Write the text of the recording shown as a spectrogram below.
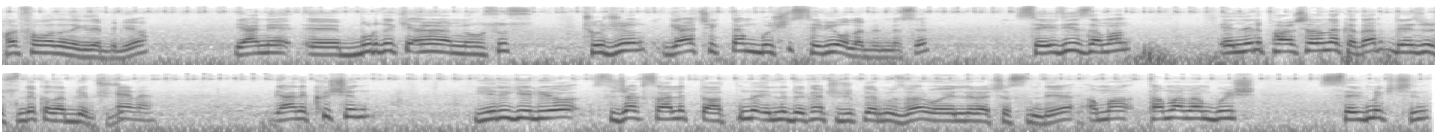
Hafif havada da gidebiliyor. Yani e, buradaki en önemli husus çocuğun gerçekten bu işi seviyor olabilmesi. Sevdiği zaman elleri parçalana kadar denizin üstünde kalabiliyor bir çocuk. Evet. Yani kışın yeri geliyor sıcak salep dağıttığında eline döken çocuklarımız var o elleri açılsın diye. Ama tamamen bu iş sevmek için,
